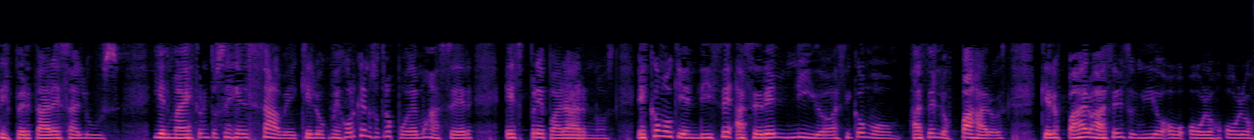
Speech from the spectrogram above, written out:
despertar esa luz. Y el maestro entonces él sabe que lo mejor que nosotros podemos hacer es prepararnos. Es como quien dice hacer el nido, así como hacen los pájaros, que los pájaros hacen su nido, o, los, o los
